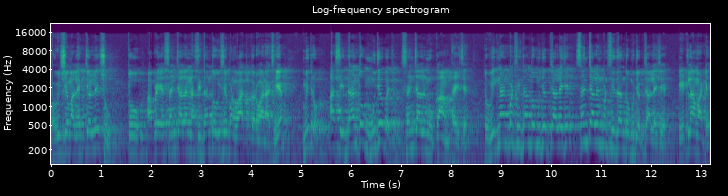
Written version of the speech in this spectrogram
ભવિષ્યમાં લેક્ચર લેશું, તો આપણે સંચાલનના સિદ્ધાંતો વિશે પણ વાત કરવાના છીએ. મિત્રો, આ સિદ્ધાંતો મુજબ જ સંચાલનનું કામ થાય છે. તો વિજ્ઞાન પણ સિદ્ધાંતો મુજબ ચાલે છે, સંચાલન પણ સિદ્ધાંતો મુજબ ચાલે છે. એટલા માટે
